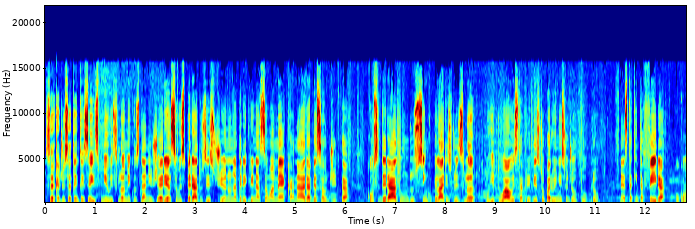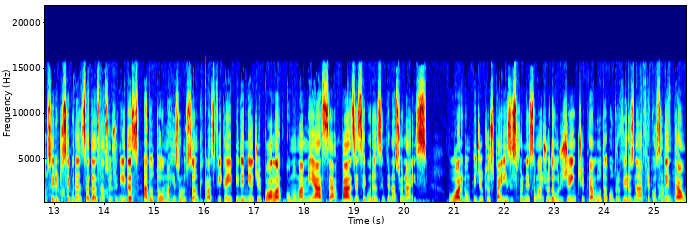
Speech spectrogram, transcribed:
Cerca de 76 mil islâmicos da Nigéria são esperados este ano na peregrinação a Meca, na Arábia Saudita. Considerado um dos cinco pilares do Islã, o ritual está previsto para o início de outubro. Nesta quinta-feira, o Conselho de Segurança das Nações Unidas adotou uma resolução que classifica a epidemia de ebola como uma ameaça à paz e à segurança internacionais. O órgão pediu que os países forneçam ajuda urgente para a luta contra o vírus na África Ocidental.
